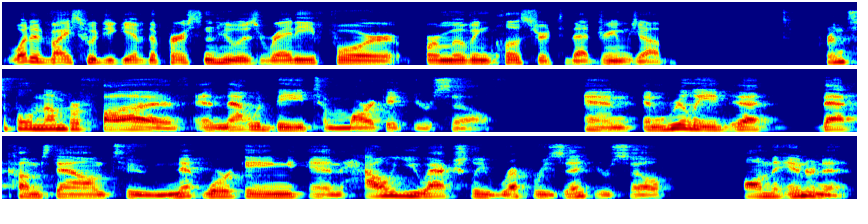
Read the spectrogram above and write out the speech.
what advice would you give the person who is ready for for moving closer to that dream job? Principle number 5 and that would be to market yourself. And and really that that comes down to networking and how you actually represent yourself on the internet.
